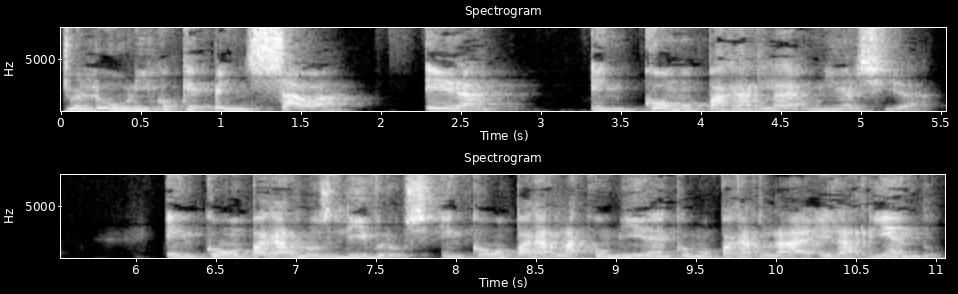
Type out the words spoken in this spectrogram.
Yo lo único que pensaba era en cómo pagar la universidad, en cómo pagar los libros, en cómo pagar la comida, en cómo pagar el arriendo.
